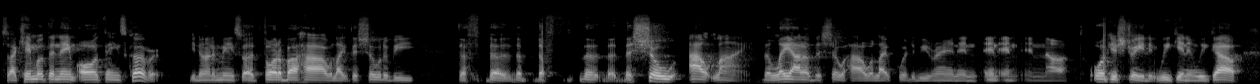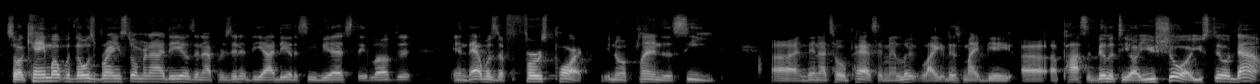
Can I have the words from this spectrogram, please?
So I came up with the name All Things Covered. You know what I mean? So I thought about how I would like the show to be the the the the the, the show outline, the layout of the show, how I would like for it to be ran and and and, and uh, orchestrated week in and week out. So I came up with those brainstorming ideas, and I presented the idea to CBS. They loved it, and that was the first part, you know, of planting the seed. Uh, and then I told Pat, I said, man, look, like this might be a, a, possibility. Are you sure? Are you still down?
